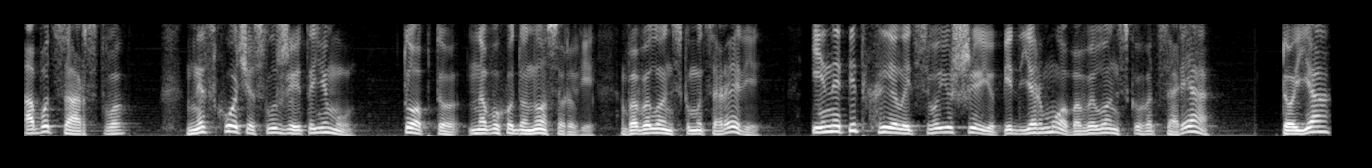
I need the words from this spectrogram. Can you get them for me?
або царство не схоче служити йому, тобто Навуходоносорові, Вавилонському цареві, і не підхилить свою шию під ярмо Вавилонського царя, то я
